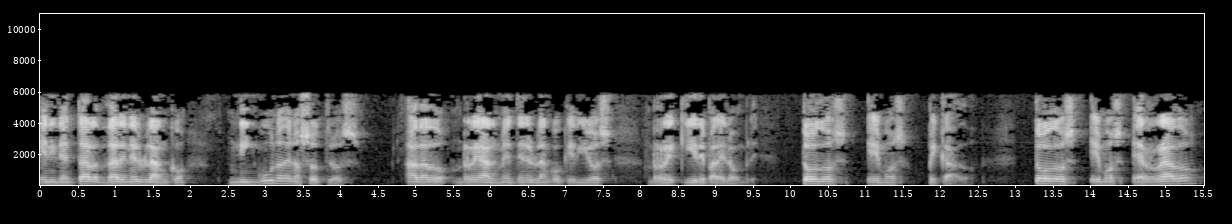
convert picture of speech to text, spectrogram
en intentar dar en el blanco, ninguno de nosotros ha dado realmente en el blanco que Dios requiere para el hombre. Todos hemos pecado. Todos hemos errado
